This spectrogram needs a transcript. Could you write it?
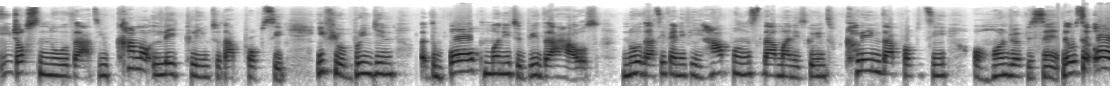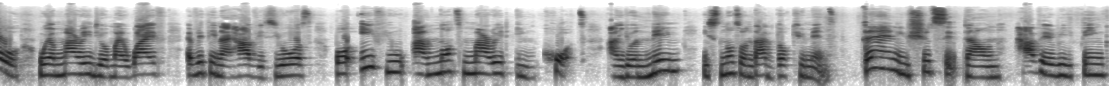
You just know that you cannot lay claim to that property if you're bringing the bulk money to build that house know that if anything happens that man is going to claim that property 100%. They will say, Oh, we're married, you're my wife, everything I have is yours. But if you are not married in court and your name is not on that document, then you should sit down, have a rethink,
